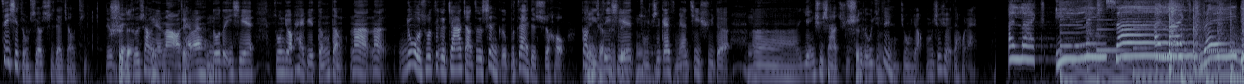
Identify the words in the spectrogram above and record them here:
这些总是要世代交替，对不对？和上人啦，哦，台湾很多的一些宗教派别等等，那那如果说这个家长这个圣格不在的时候，到底这些组织该怎么样继续的呃延续下去？对不对？我觉得这也很重要。我们休息了再回来。I like 103, I like radio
